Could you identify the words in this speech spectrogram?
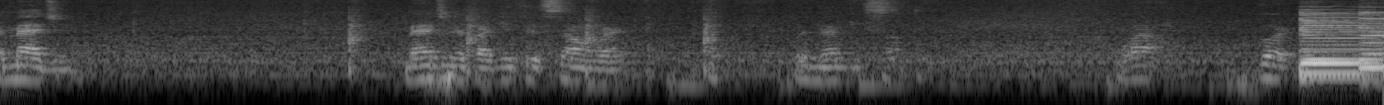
Imagine. Imagine if I get this song right. Wouldn't that be something? Wow. Go ahead.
